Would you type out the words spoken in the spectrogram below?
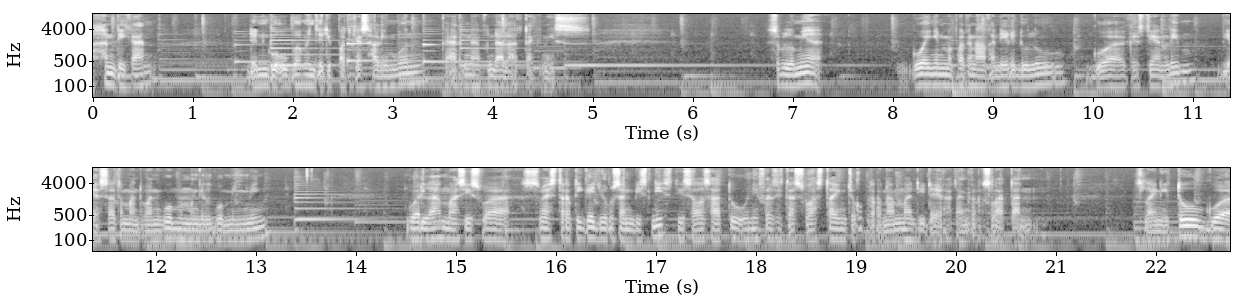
hentikan dan gue ubah menjadi podcast Halimun karena kendala teknis. Sebelumnya gue ingin memperkenalkan diri dulu. Gue Christian Lim. Biasa teman-teman gue memanggil gue Ming Ming. Gue adalah mahasiswa semester 3 jurusan bisnis di salah satu universitas swasta yang cukup ternama di daerah Tangerang Selatan. Selain itu gue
